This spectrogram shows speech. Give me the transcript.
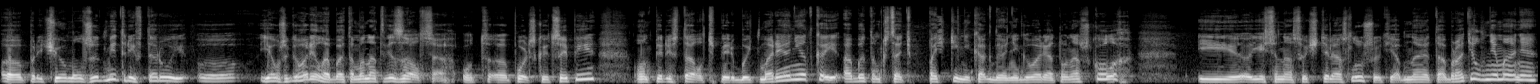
Э, Причем Лжедмитрий II, э, я уже говорил об этом, он отвязался от э, польской цепи, он перестал теперь быть марионеткой. Об этом, кстати, почти никогда не говорят у нас в школах. И если нас учителя слушают, я бы на это обратил внимание.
